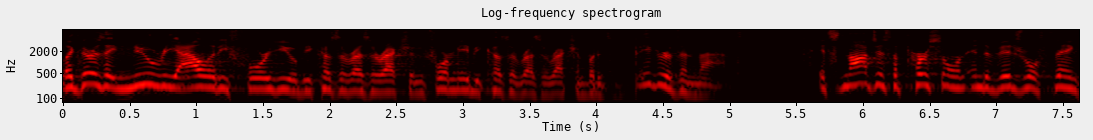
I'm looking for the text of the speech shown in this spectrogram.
Like there is a new reality for you because of resurrection, for me because of resurrection, but it's bigger than that. It's not just a personal and individual thing,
